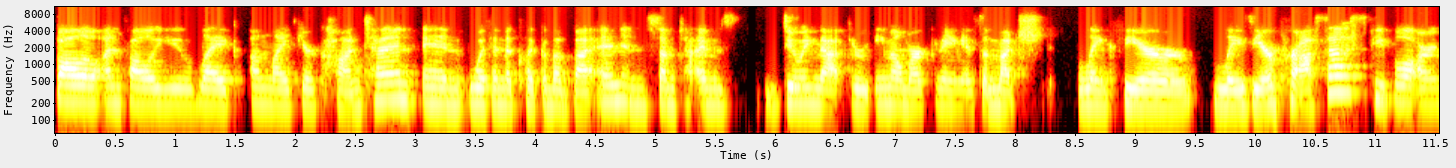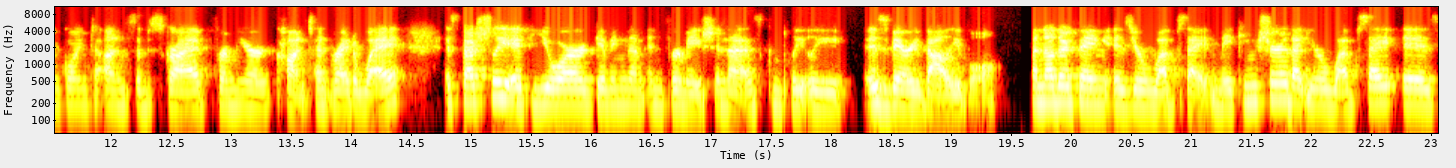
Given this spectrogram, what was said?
follow, unfollow you, like, unlike your content and within the click of a button. And sometimes doing that through email marketing is a much lengthier, lazier process. People aren't going to unsubscribe from your content right away, especially if you're giving them information that is completely is very valuable. Another thing is your website, making sure that your website is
